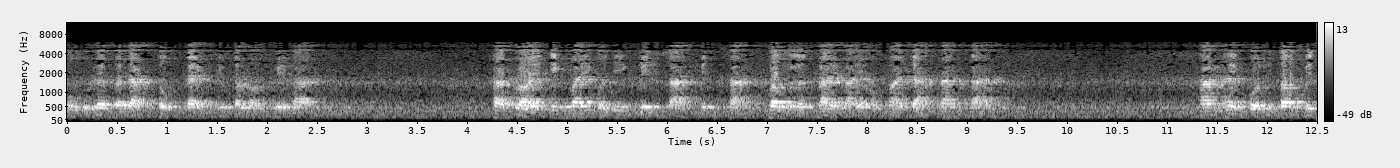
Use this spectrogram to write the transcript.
บู่และประดับตกแต่งอยู่ตลอดเวลา ถ้าปล่อยทิ้งไว้ก็ยิ่งเป็นสารเป็นสารเพราะเหงื่อไหลไหลออกมาจากร่างกายทำให้ผลต้องเป็น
